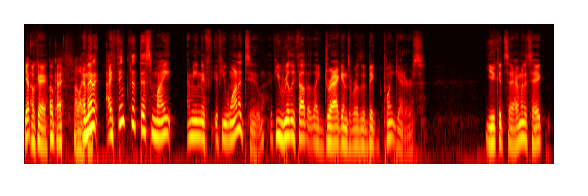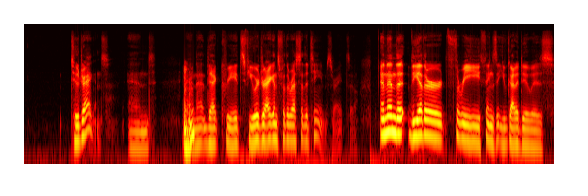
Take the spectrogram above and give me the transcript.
Yep. Okay. Okay. I like it. and that. then I think that this might I mean if if you wanted to, if you really thought that like dragons were the big point getters, you could say, I'm going to take two dragons. And, Mhm. and that, that creates fewer dragons for the rest of the teams, right? So, and then the, the other three things that you've got to do is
